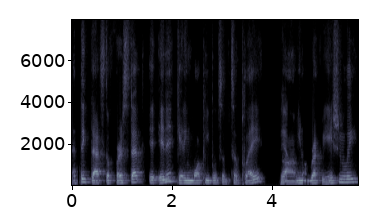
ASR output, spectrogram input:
I think that's the first step in it, getting more people to to play, Yeah. um, you know, recreationally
